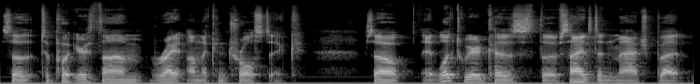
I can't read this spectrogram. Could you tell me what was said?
so to put your thumb right on the control stick. So it looked weird because the sides didn't match, but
